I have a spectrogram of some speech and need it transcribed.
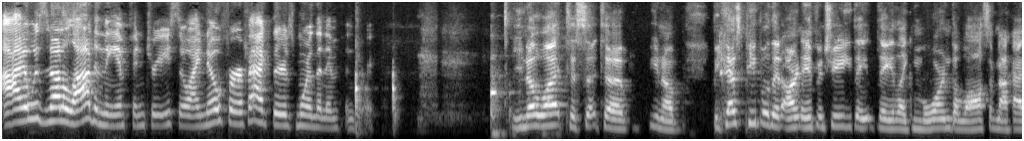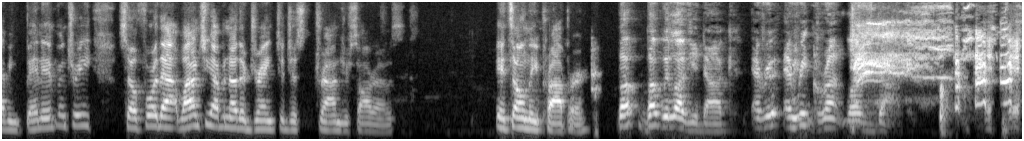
I was not allowed in the infantry, so I know for a fact there's more than infantry. You know what? To to you know, because people that aren't infantry, they they like mourn the loss of not having been infantry. So for that, why don't you have another drink to just drown your sorrows? It's only proper. But but we love you, Doc. Every every grunt loves Doc.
